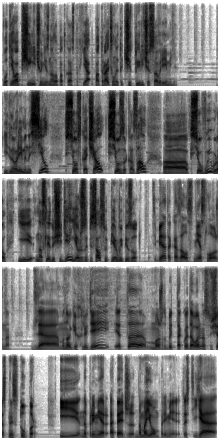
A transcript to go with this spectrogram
Вот я вообще ничего не знал о подкастах. Я потратил на это 4 часа времени. Единовременно сел, все скачал, все заказал, а, все выбрал, и на следующий день я уже записал свой первый эпизод. Тебе это казалось несложно для многих людей это может быть такой довольно существенный ступор. И, например, опять же, на моем примере, то есть я,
